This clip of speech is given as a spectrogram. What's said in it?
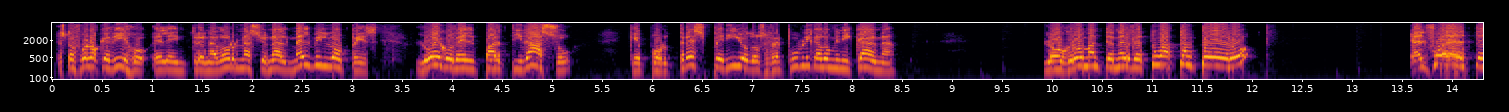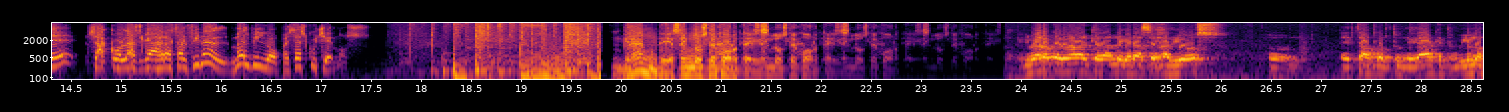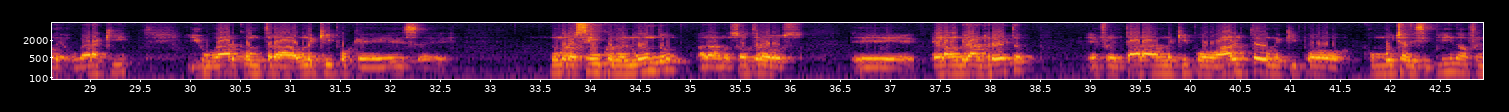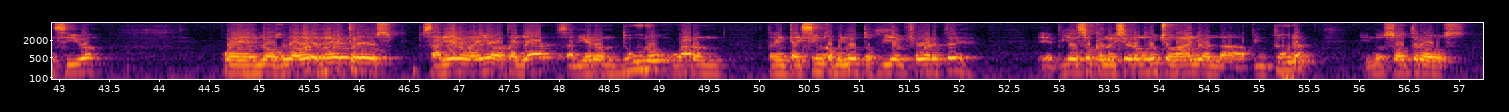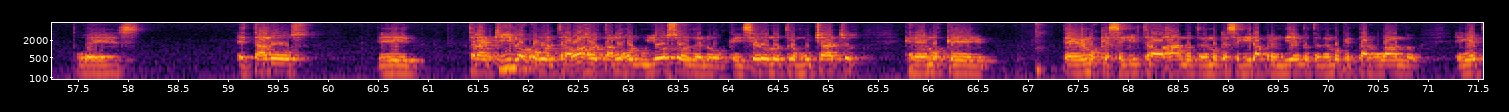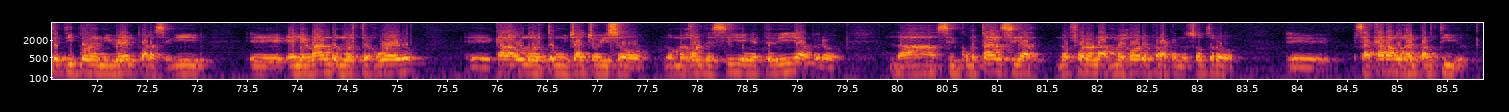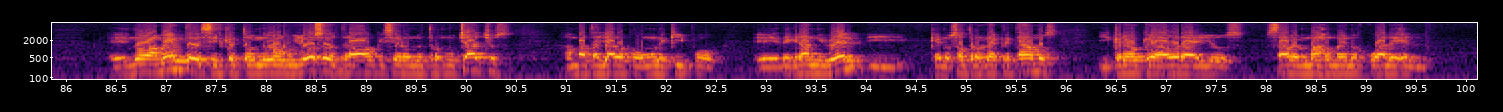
Esto fue lo que dijo el entrenador nacional Melvin López luego del partidazo que por tres periodos República Dominicana logró mantener de tú a tú, pero el fuerte sacó las garras al final. Melvin López, escuchemos. Grandes en los deportes. En los deportes. En los deportes. Primero que nada hay que darle gracias a Dios por esta oportunidad que tuvimos de jugar aquí y jugar contra un equipo que es eh, número 5 en el mundo. Para nosotros eh, era un gran reto enfrentar a un equipo alto, un equipo con mucha disciplina ofensiva. Pues los jugadores nuestros salieron ahí a batallar, salieron duros, jugaron 35 minutos bien fuertes, eh, pienso que nos hicieron mucho daño a la pintura y nosotros pues estamos eh, tranquilos con el trabajo, estamos orgullosos de lo que hicieron nuestros muchachos, creemos que tenemos que seguir trabajando, tenemos que seguir aprendiendo, tenemos que estar jugando en este tipo de nivel para seguir eh, elevando nuestro juego. Cada uno de estos muchachos hizo lo mejor de sí en este día, pero las circunstancias no fueron las mejores para que nosotros eh, sacáramos el partido. Eh, nuevamente decir que estoy muy orgulloso del trabajo que hicieron nuestros muchachos, han batallado con un equipo eh, de gran nivel y que nosotros respetamos y creo que ahora ellos saben más o menos cuál es el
